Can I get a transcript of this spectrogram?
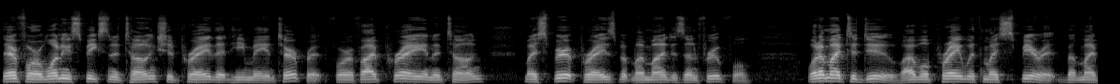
Therefore, one who speaks in a tongue should pray that he may interpret. For if I pray in a tongue, my spirit prays, but my mind is unfruitful. What am I to do? I will pray with my spirit, but my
